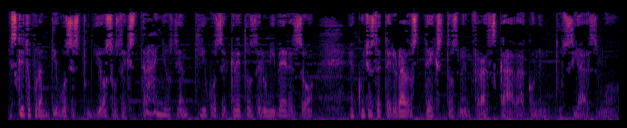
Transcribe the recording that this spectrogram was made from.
escrito por antiguos estudiosos de extraños y antiguos secretos del universo, en cuyos deteriorados textos me enfrascaba con entusiasmo.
